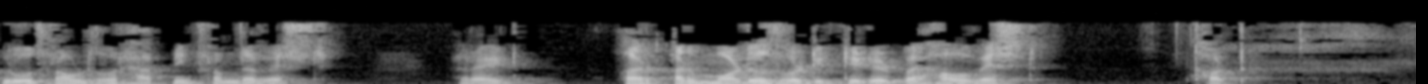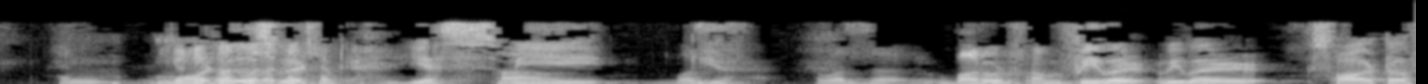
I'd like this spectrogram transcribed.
growth rounds were happening from the west, right? Our, our models were dictated by how west thought. And a were- concept yes, uh, we, was yeah. was uh, borrowed from we were we were sort of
